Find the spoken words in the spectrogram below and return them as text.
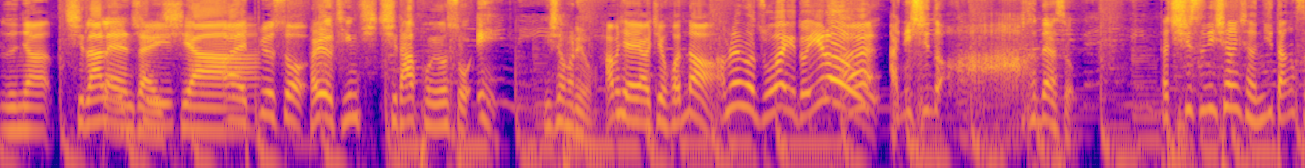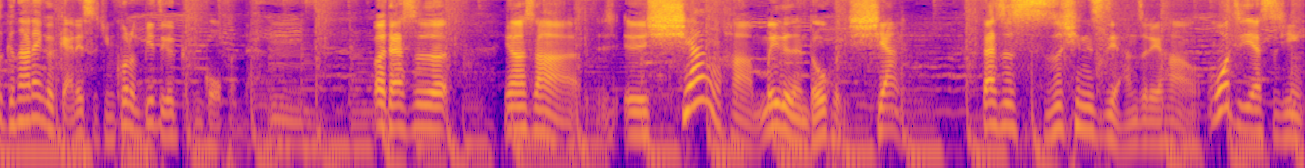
人家其他男人在一起啊，哎，比如说，他又听其他朋友说，哎，你晓不得，他们现在要结婚了，他们两个住到一堆了，哎，你心头啊很难受。但其实你想一想，你当时跟他两个干的事情，可能比这个更过分呢。嗯，呃，但是杨老师哈，呃，想哈，每个人都会想，但是事情是这样子的哈，我这件事情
